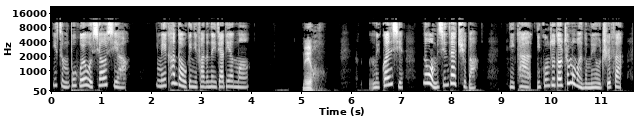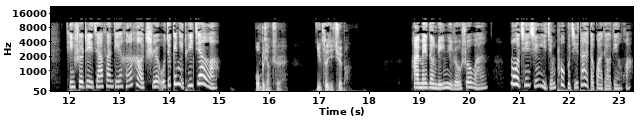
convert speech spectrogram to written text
你怎么不回我消息啊？你没看到我给你发的那家店吗？”“没有。”“没关系，那我们现在去吧。你看，你工作到这么晚都没有吃饭。”听说这家饭店很好吃，我就给你推荐了。我不想吃，你自己去吧。还没等林雨柔说完，莫千行已经迫不及待的挂掉电话。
